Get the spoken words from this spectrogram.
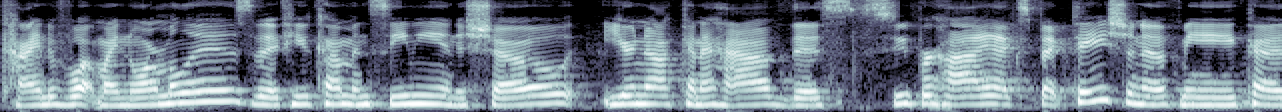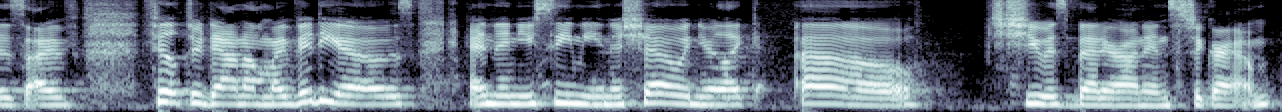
kind of what my normal is. That if you come and see me in a show, you're not going to have this super high expectation of me because I've filtered down all my videos. And then you see me in a show and you're like, oh, she was better on Instagram.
